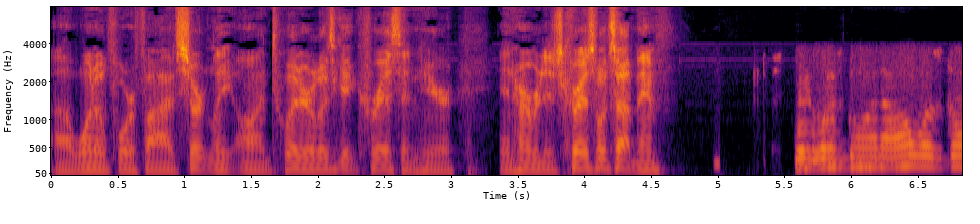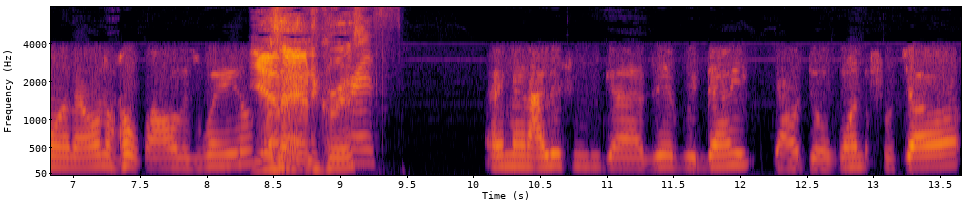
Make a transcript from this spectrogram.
uh, 1045. Certainly on Twitter. Let's get Chris in here in Hermitage. Chris, what's up, man? Hey, what's going on? What's going on? I hope all is well. Yeah, What's man. happening, Chris? Chris. Hey, man, I listen to you guys every day. Y'all do a wonderful job.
